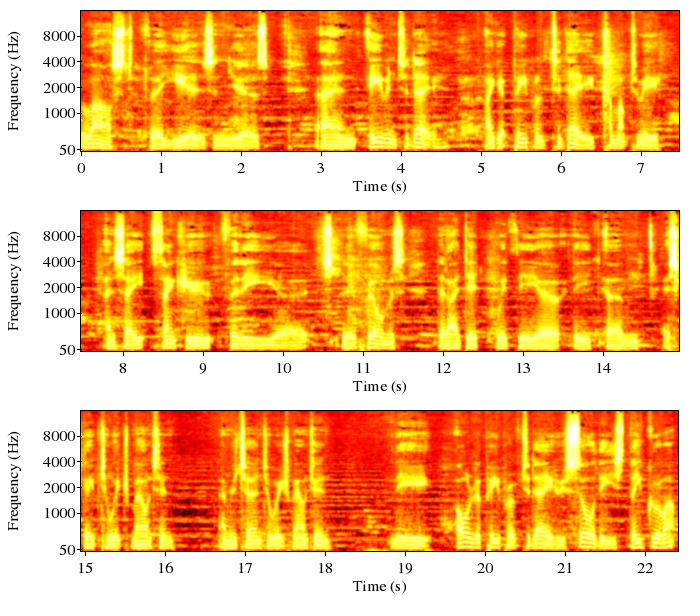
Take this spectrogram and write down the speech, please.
last for years and years. And even today, I get people today come up to me and say thank you for the uh, the films that I did with the uh, the um, Escape to Witch Mountain and Return to Witch Mountain the older people of today who saw these, they grew up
